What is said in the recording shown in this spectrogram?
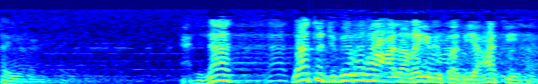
خيرا. يعني لا لا تجبروها على غير طبيعتها.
